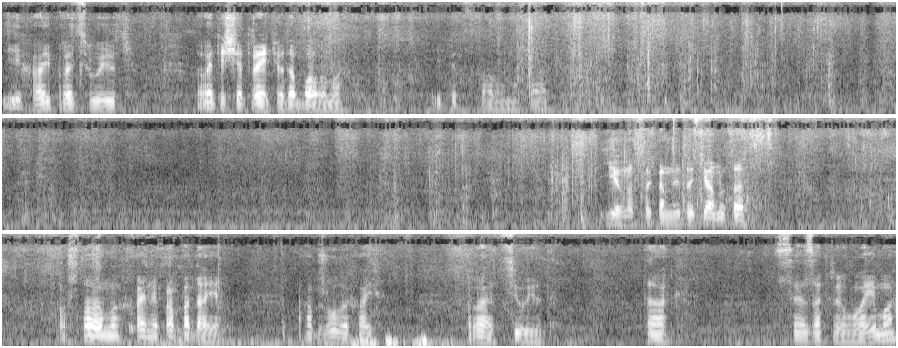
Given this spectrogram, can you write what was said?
І хай працюють. Давайте ще третю додамо. І підставимо. Так. Є в нас така не дотягнута. Поставимо, хай не пропадає. А бджоли хай працюють. Так, все закриваємо.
